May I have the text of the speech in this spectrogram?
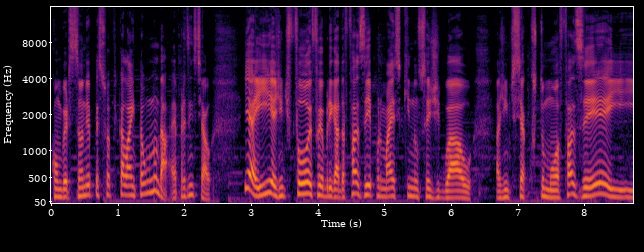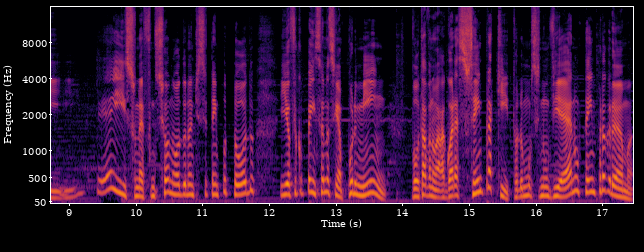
conversando e a pessoa fica lá, então não dá, é presencial. E aí a gente foi, foi obrigado a fazer, por mais que não seja igual, a gente se acostumou a fazer e, e é isso, né? Funcionou durante esse tempo todo. E eu fico pensando assim, ó, por mim, voltava não, agora é sempre aqui, todo mundo se não vier não tem programa.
